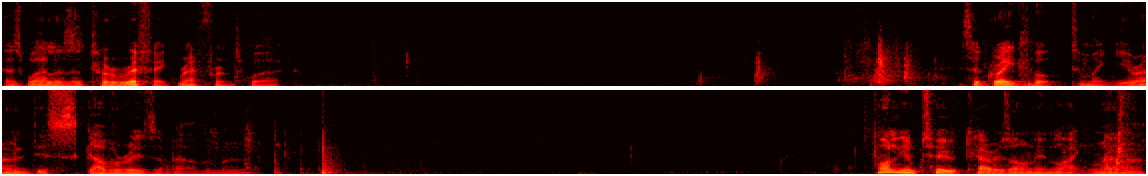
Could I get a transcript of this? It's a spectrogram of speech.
as well as a terrific reference work. It's a great book to make your own discoveries about the moon. Volume 2 carries on in like manner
